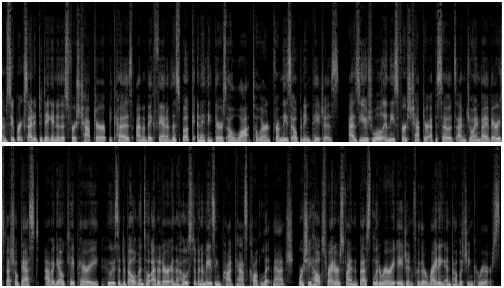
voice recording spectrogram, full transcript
I'm super excited to dig into this first chapter because I'm a big fan of this book and I think there's a lot to learn from these opening pages. As usual in these first chapter episodes, I'm joined by a very special guest, Abigail K. Perry, who is a developmental editor and the host of an amazing podcast called Lit Match, where she helps writers find the best literary agent for their writing and publishing careers.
